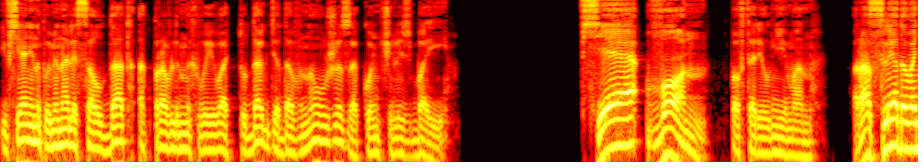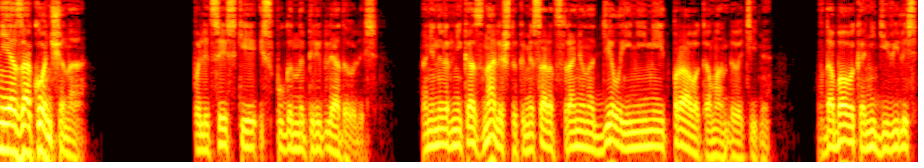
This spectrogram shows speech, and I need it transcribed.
и все они напоминали солдат, отправленных воевать туда, где давно уже закончились бои. «Все вон!» — повторил Ниман. «Расследование закончено!» Полицейские испуганно переглядывались. Они наверняка знали, что комиссар отстранен от дела и не имеет права командовать ими. Вдобавок они дивились,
